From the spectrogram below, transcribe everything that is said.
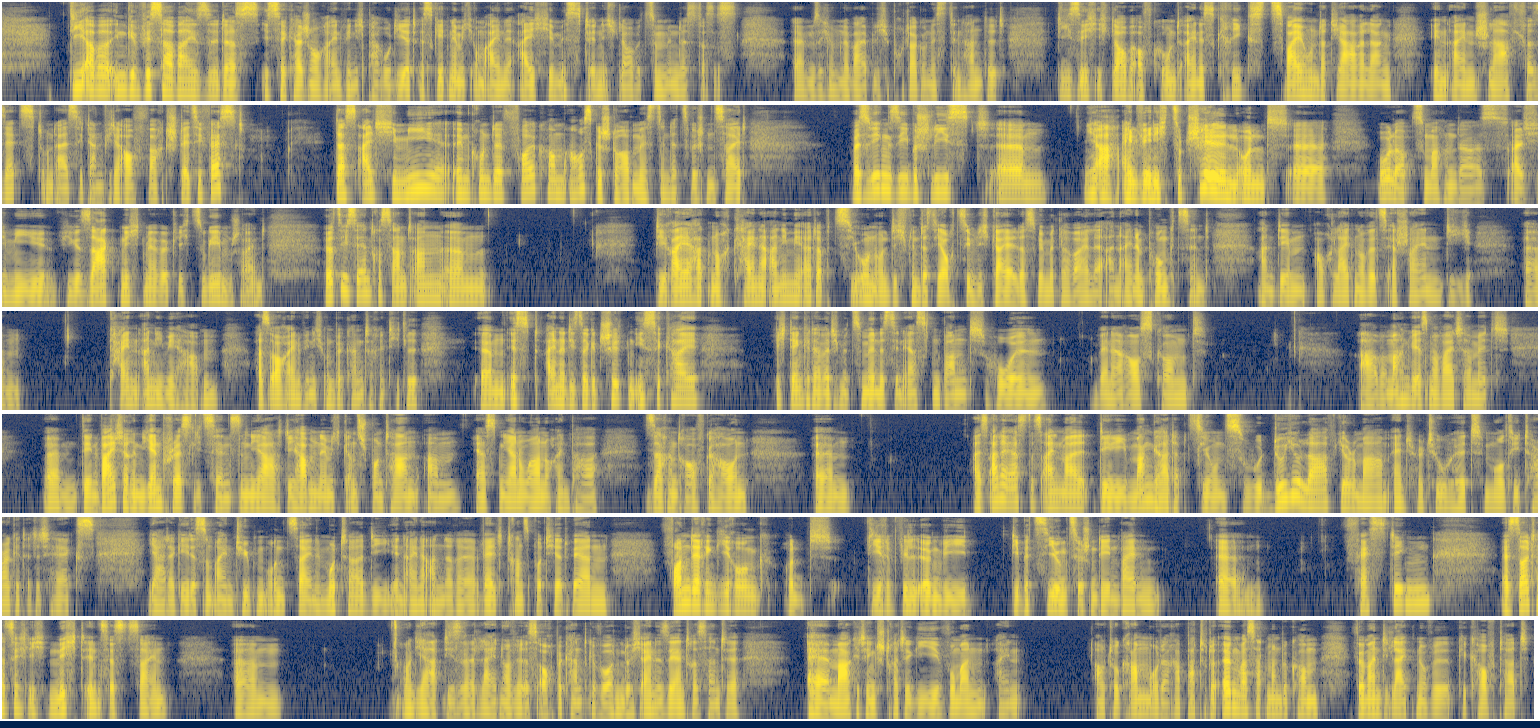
die aber in gewisser Weise das Isekai-Genre ein wenig parodiert. Es geht nämlich um eine Alchemistin, ich glaube zumindest, dass es ähm, sich um eine weibliche Protagonistin handelt, die sich, ich glaube, aufgrund eines Kriegs 200 Jahre lang in einen Schlaf versetzt und als sie dann wieder aufwacht, stellt sie fest, dass Alchemie im Grunde vollkommen ausgestorben ist in der Zwischenzeit, weswegen sie beschließt, ähm, ja, ein wenig zu chillen und äh, Urlaub zu machen, da es Alchemie, wie gesagt, nicht mehr wirklich zu geben scheint. Hört sich sehr interessant an. Ähm, die Reihe hat noch keine Anime-Adaption und ich finde das ja auch ziemlich geil, dass wir mittlerweile an einem Punkt sind, an dem auch Light Novels erscheinen, die ähm, keinen Anime haben, also auch ein wenig unbekanntere Titel. Ähm, ist einer dieser gechillten Isekai. Ich denke, da werde ich mir zumindest den ersten Band holen, wenn er rauskommt. Aber machen wir erstmal weiter mit ähm, den weiteren Yen-Press-Lizenzen. Ja, die haben nämlich ganz spontan am 1. Januar noch ein paar Sachen draufgehauen. Ähm, als allererstes einmal die Manga-Adaption zu Do You Love Your Mom and Her Two-Hit Multi-Targeted Attacks. Ja, da geht es um einen Typen und seine Mutter, die in eine andere Welt transportiert werden von der Regierung und die will irgendwie die Beziehung zwischen den beiden ähm, festigen. Es soll tatsächlich nicht Inzest sein. Ähm, und ja, diese Light Novel ist auch bekannt geworden durch eine sehr interessante äh, Marketingstrategie, wo man ein Autogramm oder Rabatt oder irgendwas hat man bekommen, wenn man die Light Novel gekauft hat.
